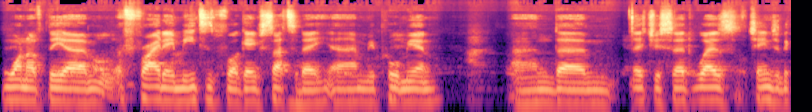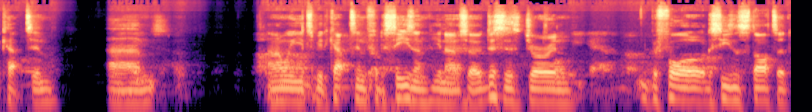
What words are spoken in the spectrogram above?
one of the um, Friday meetings before game Saturday, um, he pulled me in, and um, they just said, "Where's changing the captain?" and I want you to be the captain for the season. You know, so this is during before the season started.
